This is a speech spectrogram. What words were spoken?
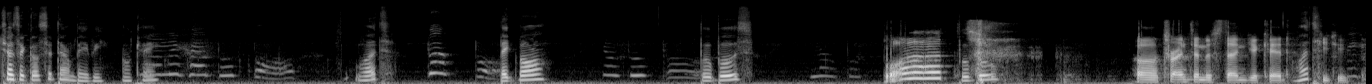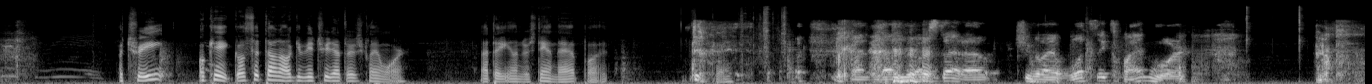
Chesa, go sit down, baby. Okay. What? Big ball? No, Boo boos? What? Boo boo? Uh, trying to understand your kid. What? TG. A treat? Okay, go sit down. I'll give you a treat after this clan war. Not that you understand that, but okay. And now you asked that out. she'd be like, what's a clan war?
